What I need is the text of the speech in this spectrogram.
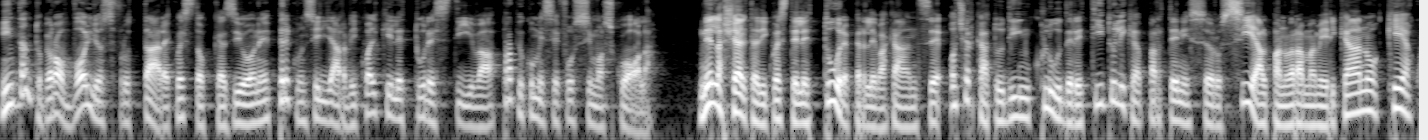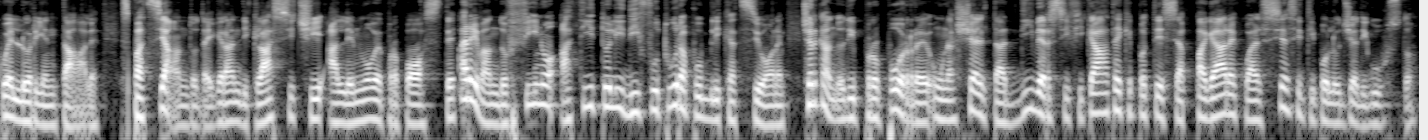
Intanto però voglio sfruttare questa occasione per consigliarvi qualche lettura estiva, proprio come se fossimo a scuola. Nella scelta di queste letture per le vacanze ho cercato di includere titoli che appartenessero sia al panorama americano che a quello orientale, spaziando dai grandi classici alle nuove proposte, arrivando fino a titoli di futura pubblicazione, cercando di proporre una scelta diversificata e che potesse appagare qualsiasi tipologia di gusto.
